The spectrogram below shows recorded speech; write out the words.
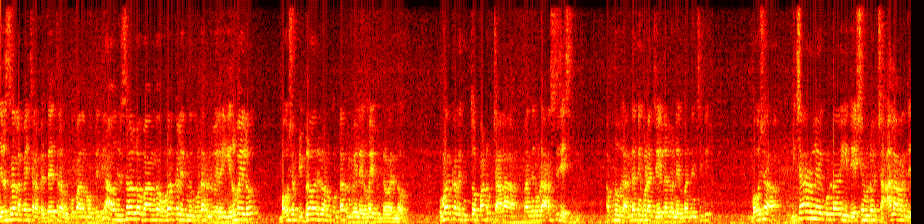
నిరసనలపై చాలా పెద్ద ఎత్తున ఉక్కుపాదం అవుతుంది ఆ నిరసనల్లో భాగంగా ఉమర్ ఖలీద్ను కూడా రెండు వేల ఇరవైలో బహుశా ఫిబ్రవరిలో అనుకుంటా రెండు వేల ఇరవై ఫిబ్రవరిలో ఉమర్ ఖలీద్తో పాటు చాలా మందిని కూడా అరెస్ట్ చేసింది. అప్పుడు అందరినీ కూడా జైళ్ళలో నిర్బంధించింది. బహుశా విచారణ లేకుండా ఈ దేశంలో చాలామంది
